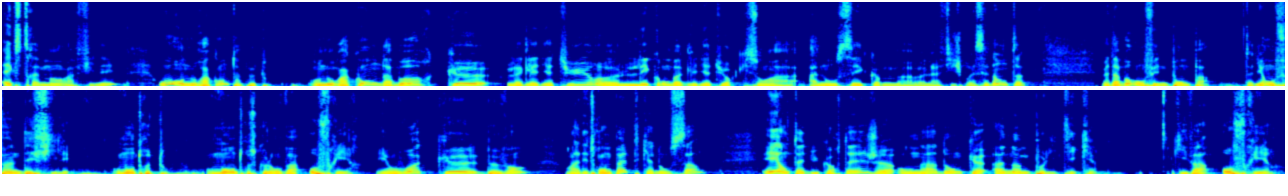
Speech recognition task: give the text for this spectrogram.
extrêmement raffiné, où on nous raconte un peu tout. On nous raconte d'abord que la gladiature, euh, les combats de gladiature qui sont annoncés comme euh, l'affiche précédente, mais d'abord on fait une pompa, c'est-à-dire on fait un défilé. On montre tout. On montre ce que l'on va offrir. Et on voit que devant, on a des trompettes qui annoncent ça. Et en tête du cortège, on a donc un homme politique qui va offrir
